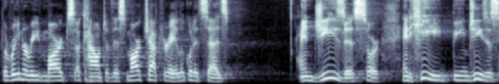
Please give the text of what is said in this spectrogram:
But we're going to read Mark's account of this. Mark chapter 8, look what it says. And Jesus, or and he, being Jesus,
